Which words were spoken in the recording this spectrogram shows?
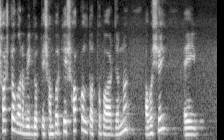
ষষ্ঠ গণবিজ্ঞপ্তি সম্পর্কে সকল তথ্য পাওয়ার জন্য অবশ্যই এই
